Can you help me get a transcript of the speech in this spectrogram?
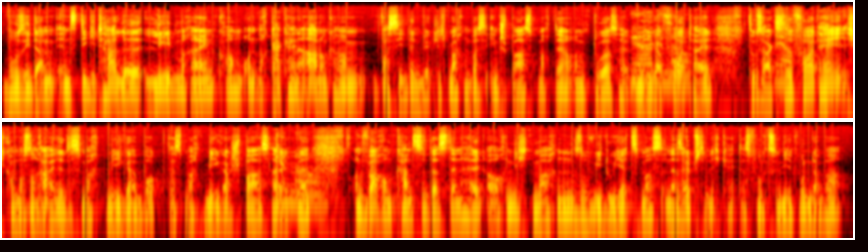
wo sie dann ins digitale Leben reinkommen und noch gar keine Ahnung haben, was sie denn wirklich machen, was ihnen Spaß macht, ja. Und du hast halt einen mega genau. Vorteil. Du sagst ja. sofort, hey, ich komme aus dem Radio, das macht mega Bock, das macht mega Spaß halt. Ne? Genau. Ne? Und warum kannst du das denn halt auch nicht machen, so wie du jetzt machst in der Selbstständigkeit. Das funktioniert wunderbar.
